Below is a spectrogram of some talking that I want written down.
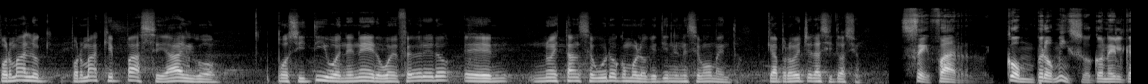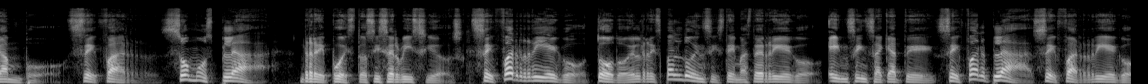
Por más, lo, por más que pase algo positivo en enero o en febrero, eh, no es tan seguro como lo que tiene en ese momento. Que aproveche la situación. Cefar, compromiso con el campo. Cefar, somos PLA. Repuestos y servicios. Cefar Riego. Todo el respaldo en sistemas de riego. En Sinzacate, Cefar PLA. Cefar Riego.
